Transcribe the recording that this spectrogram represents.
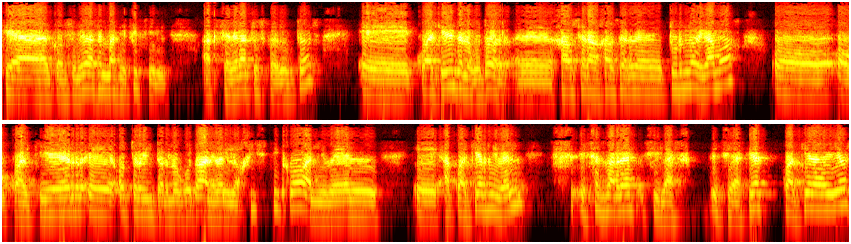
que al consumidor hacen más difícil acceder a tus productos, eh, cualquier interlocutor, eh, Hauser and Hauser de turno, digamos, o, cualquier eh, otro interlocutor a nivel logístico, a nivel, eh, a cualquier nivel, esas barreras, si las, si hacías cualquiera de ellos,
